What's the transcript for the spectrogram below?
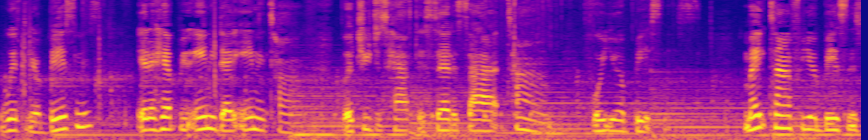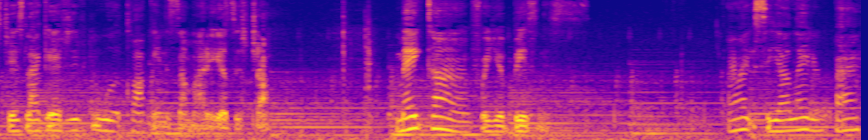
with your business. It'll help you any day, anytime. But you just have to set aside time for your business. Make time for your business just like as if you would clock into somebody else's job. Make time for your business. All right, see y'all later. Bye.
